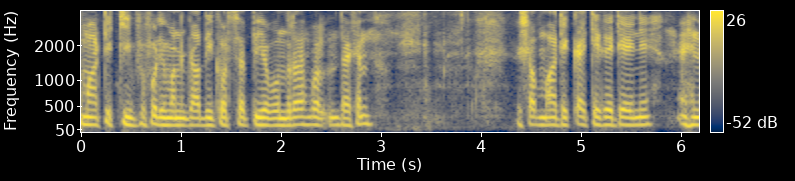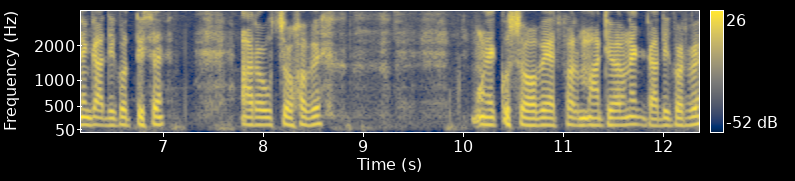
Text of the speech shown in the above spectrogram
মাটি কি পরিমাণ গাদি করছে প্রিয় বন্ধুরা বল- দেখেন সব মাটি কাটে কেটে এনে এখানে গাদি করতেছে আরও উঁচু হবে অনেক উঁচু হবে এরপর মাটি আর অনেক গাদি করবে।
